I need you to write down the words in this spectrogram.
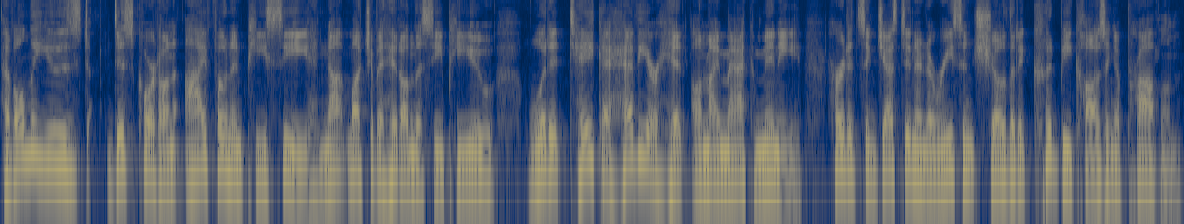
Have only used Discord on iPhone and PC, not much of a hit on the CPU. Would it take a heavier hit on my Mac Mini? Heard it suggested in a recent show that it could be causing a problem.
